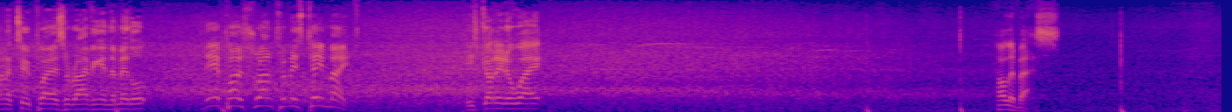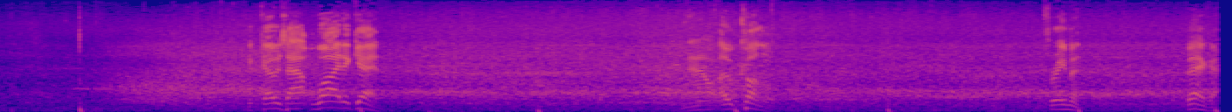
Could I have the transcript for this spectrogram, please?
One or two players arriving in the middle. Near post run from his teammate. He's got it away. Holebas. It goes out wide again. Now O'Connell. Freeman. Berge.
